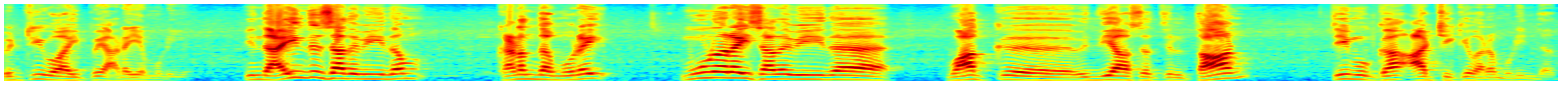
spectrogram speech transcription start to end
வெற்றி வாய்ப்பை அடைய முடியும். இந்த ஐந்து சதவீதம் கடந்த முறை மூணரை சதவீத வாக்கு வித்தியாசத்தில் தான் திமுக ஆட்சிக்கு வர முடிந்தது.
